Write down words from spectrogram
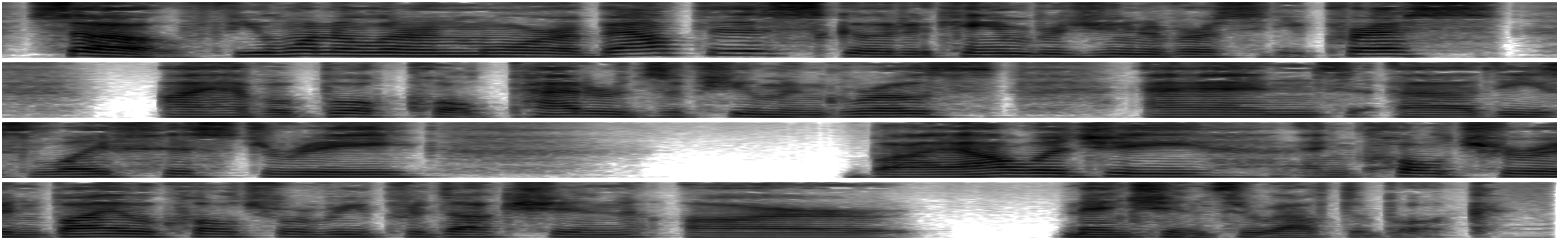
So, if you want to learn more about this, go to Cambridge University Press. I have a book called Patterns of Human Growth, and uh, these life history, biology, and culture and biocultural reproduction are mentioned throughout the book.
